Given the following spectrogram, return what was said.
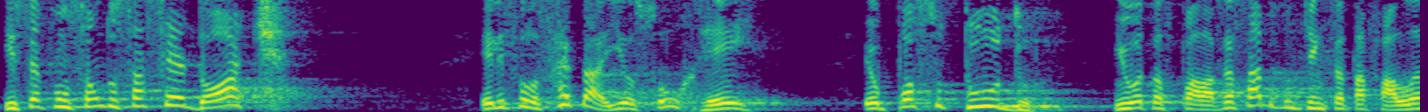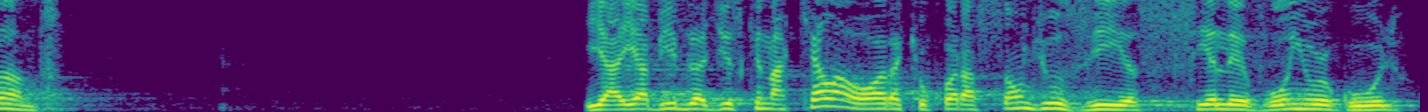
Isso é função do sacerdote. Ele falou: sai daí, eu sou o rei. Eu posso tudo. Em outras palavras, você sabe com quem você está falando? E aí a Bíblia diz que naquela hora que o coração de Uzias se elevou em orgulho,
